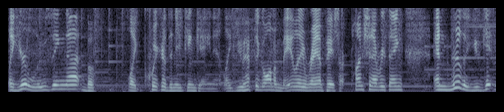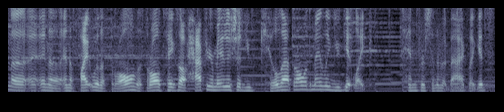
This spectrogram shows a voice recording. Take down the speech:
like you're losing that bef- like quicker than you can gain it. Like you have to go on a melee rampage, start punching everything, and really you get in a in a in a fight with a thrall. The thrall takes off half your melee. Should you kill that thrall with melee, you get like 10% of it back. Like it's,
